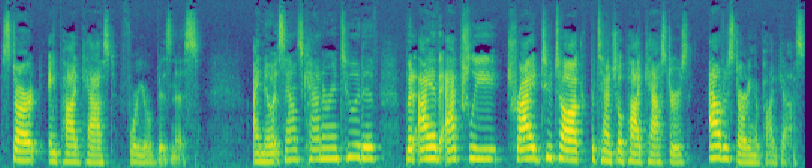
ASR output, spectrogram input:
start a podcast for your business. I know it sounds counterintuitive, but I have actually tried to talk potential podcasters out of starting a podcast.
